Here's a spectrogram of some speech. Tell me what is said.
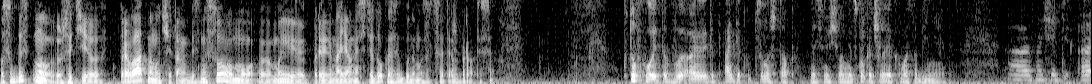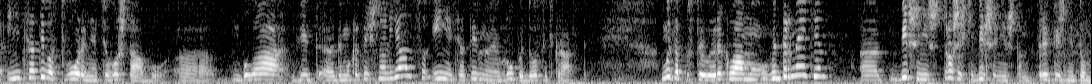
особисто ну, житті приватному чи там бізнесовому, е, ми при наявності доказів будемо за це теж братися. Кто входит в э, этот антикоррупционный штаб на сегодняшний момент? Сколько человек вас объединяет? Е, Значить, е, ініціатива створення цього штабу е, була від е, Демократичного альянсу і ініціативної групи Досить красти. Ми запустили рекламу в інтернеті е, більше ніж трошечки більше ніж там три тижні тому.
